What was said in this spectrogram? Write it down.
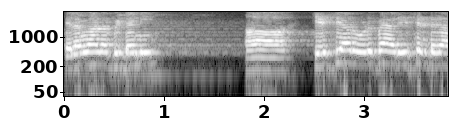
తెలంగాణ బిడ్డని కేసీఆర్ ఓడిపోయారు రీసెంట్గా?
